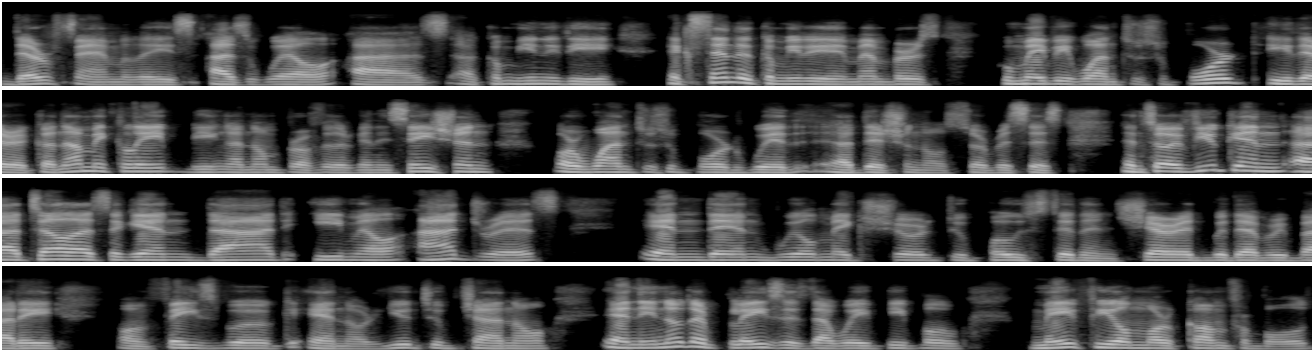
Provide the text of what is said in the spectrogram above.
their families, as well as a community, extended community members who maybe want to support either economically, being a nonprofit organization, or want to support with additional services. And so if you can uh, tell us again that email address, and then we'll make sure to post it and share it with everybody on Facebook and our YouTube channel and in other places that way people may feel more comfortable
